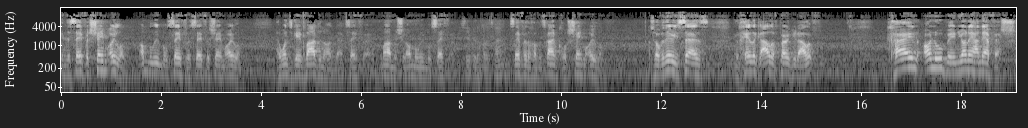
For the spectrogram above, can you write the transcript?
in the Sefer Shem Oilam. Unbelievable Sefer, Sefer Shem Oilam. I once gave Vaden on that Sefer. Mamish, an unbelievable Sefer. Sefer the Chafetz Chaim? Sefer the Chafetz Chaim called Shem Oilam. So over there he says, in Chelik Aleph, Perakid Aleph, Kain Onu Ben Yoneh HaNefesh.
